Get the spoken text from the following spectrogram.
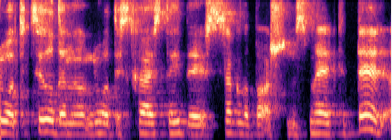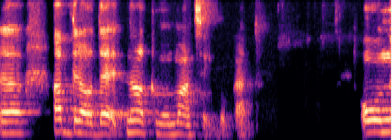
ļoti cildena un ļoti skaista idejas saglabāšanas mērķa dēļ uh, apdraudēt nākamo mācību gadu. Un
